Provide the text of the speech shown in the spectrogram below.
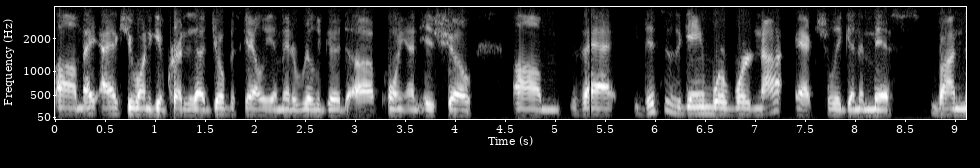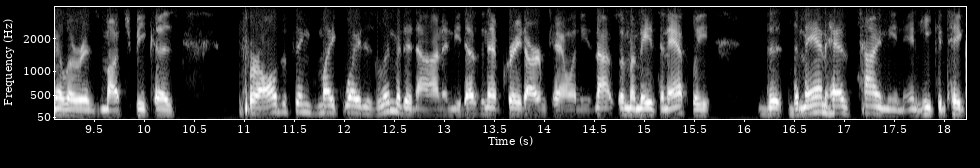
um, I, I, actually want to give credit. Uh, Joe Buscaglia made a really good uh, point on his show um, that this is a game where we're not actually going to miss Von Miller as much because for all the things Mike White is limited on, and he doesn't have great arm talent, he's not some amazing athlete. The the man has timing, and he can take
